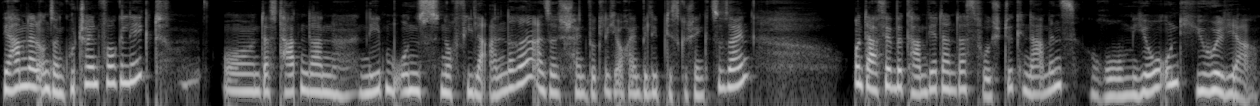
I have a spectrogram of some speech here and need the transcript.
Wir haben dann unseren Gutschein vorgelegt und das taten dann neben uns noch viele andere. Also es scheint wirklich auch ein beliebtes Geschenk zu sein. Und dafür bekamen wir dann das Frühstück namens Romeo und Julia.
